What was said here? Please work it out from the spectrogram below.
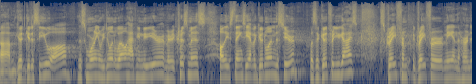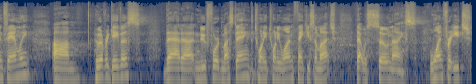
Um, good, good to see you all this morning. Are we doing well? Happy New Year, Merry Christmas, all these things. You have a good one this year? Was it good for you guys? It's great for, great for me and the Herndon family. Um, whoever gave us that uh, new Ford Mustang, the 2021, thank you so much. That was so nice. One for each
